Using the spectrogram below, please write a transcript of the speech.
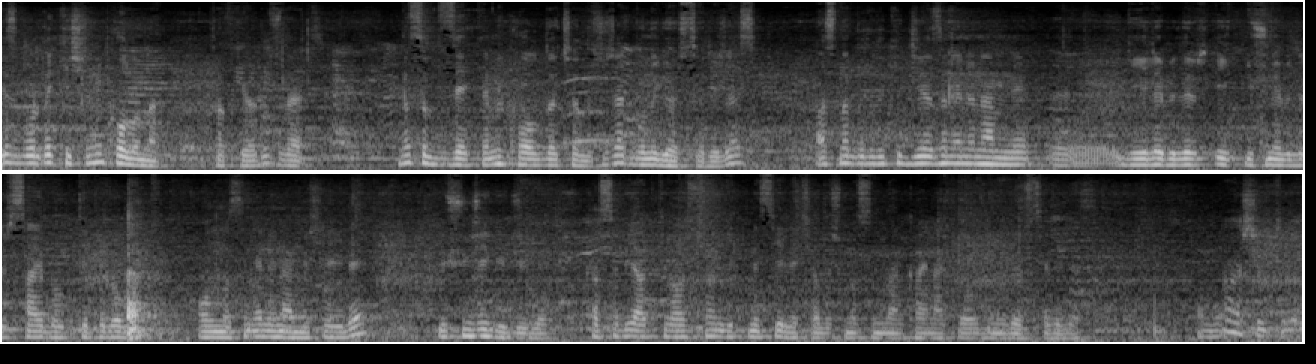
Biz burada kişinin koluna takıyoruz ve nasıl diz eklemi kolda çalışacak bunu göstereceğiz. Aslında buradaki cihazın en önemli e, giyilebilir, ilk düşünebilir cyborg tipi robot olmasının en önemli şeyi de düşünce gücüyle, kasa bir aktivasyon gitmesiyle çalışmasından kaynaklı olduğunu göstereceğiz. Başlatıyorum.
